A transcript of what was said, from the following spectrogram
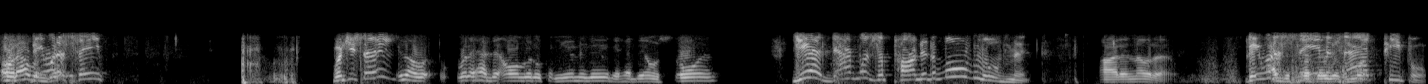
Oh, that was They were great. the same. What'd you say? You know, where they had their own little community. They had their own stores. Yeah, that was a part of the move movement. Oh, I didn't know that. They were I the same they was mo- exact people.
